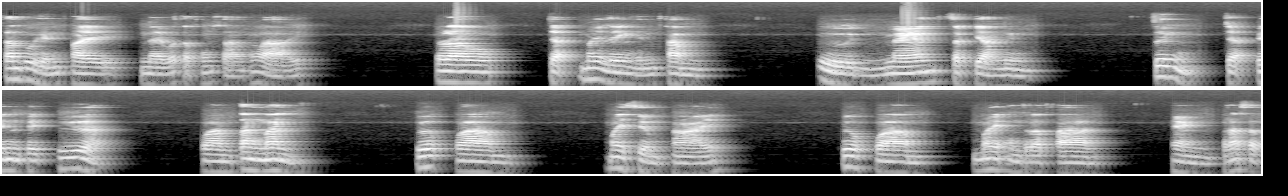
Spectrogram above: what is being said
ท่านผู้เห็นภัยในวัฏสงสารทั้งหลาย เราจะไม่เล็งเห็นธรรม อื่นแม้นสักอย่างหนึ่ง ซึ่งจะเป็นไปเพื่อความตั้งมั่น เพื่อความไม่เสื่อมหาย เพื่อความไม่อันตรธานแห่งพระสัต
